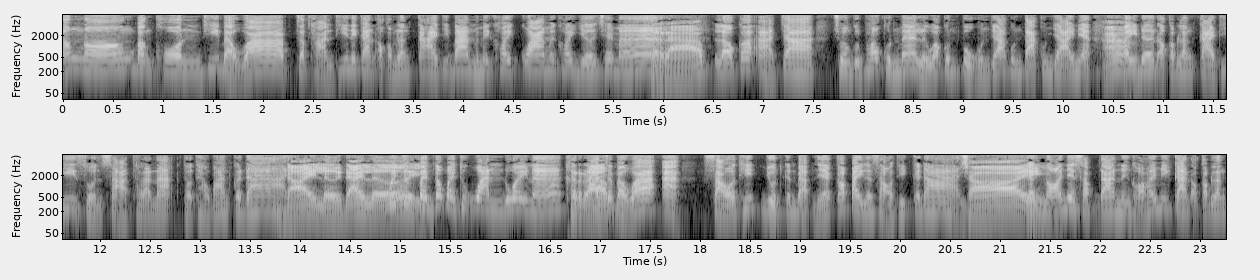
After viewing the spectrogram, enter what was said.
น้องๆบางคนที่แบบว่าสถานที่ในการออกกำลังกายที่บ้านมันไม่ค่อยกว้างไม่ค่อยเยอะใช่ไหมครับ เราก็อาจจะชวนคุณพ่อคุณแม่หรือว่าคุณปู่คุณย่าคุณตาคุณยายเนี่ย ไปเดินออกกำลังกายที่สวนสาธารณะแถวๆบ้านก็ได้ ได้เลยได้เลย ไม่จำเป็นต้องไปทุกวันด้วยนะอาจจะแบบว่าอะ เสาร์อาทิตย์หยุดกันแบบเนี้ยก็ไปกันเสาร์อาทิตย์ก็ได้ใช่อย่างน้อยเนี่ยสัปดาห์หนึ่งขอให้มีการออกกำลัง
